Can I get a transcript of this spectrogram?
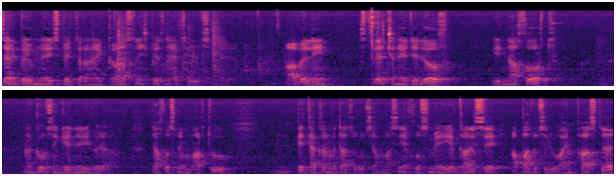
ձեռքբերումների սպեկտրը ներկայացնել, ինչպես նաև թերությունները։ Ավելին, ստվեր չներդելով իր նախորդ գործընկերների վրա։ Դա խոսում է մարդու պետական մտածողության մասին եւ խոսում է եւ գալիս է ապահովելու այն փաստը,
